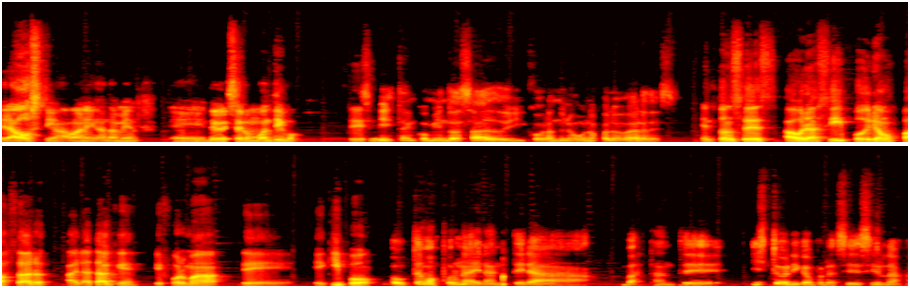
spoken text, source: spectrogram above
de la hostia, Vanega también. Eh, debe ser un buen tipo. Sí. Sí, están comiendo asado y cobrando unos buenos palos verdes. Entonces, ahora sí podríamos pasar al ataque que forma de equipo. Optamos por una delantera bastante histórica, por así decirla,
